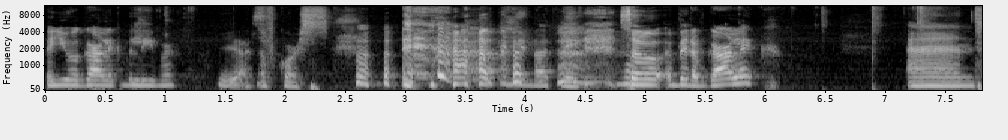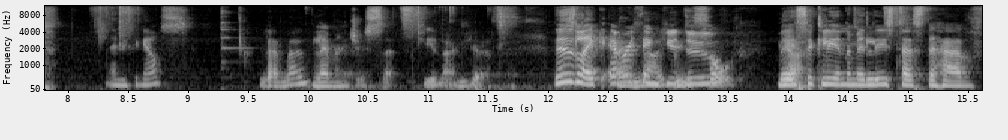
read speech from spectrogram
are you a garlic believer? yes. Of course. How can you not be? So a bit of garlic and anything else? Lemon. Lemon juice. That's you know. Yes. This is like everything you do. salt. Yeah. Basically, in the Middle East, has to have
